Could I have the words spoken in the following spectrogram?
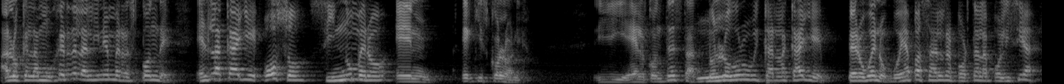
A lo que la mujer de la línea me responde, es la calle Oso sin número en X colonia. Y él contesta, no logro ubicar la calle, pero bueno, voy a pasar el reporte a la policía.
